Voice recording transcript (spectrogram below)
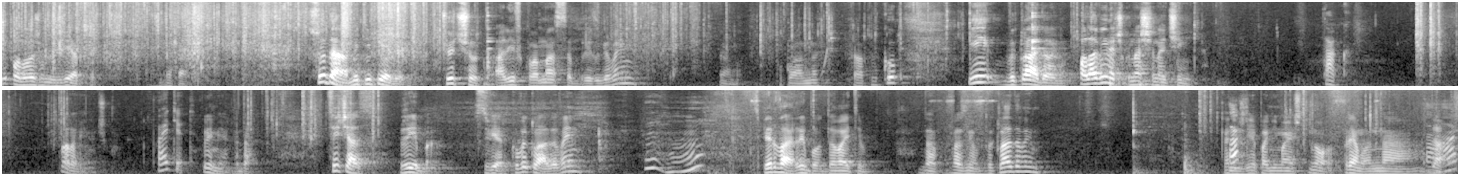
и положим сверху. Вот так. Сюда мы теперь чуть-чуть оливкового масла брызгиваем. Буквально капельку. И выкладываем половиночку нашей начинки. Так, Половиночку. хватит? Примерно, да. Сейчас рыба сверху выкладываем. Сперва рыбу давайте да, возьмем, выкладываем. Конечно, я понимаю, что ну, прямо на... Да, Так.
